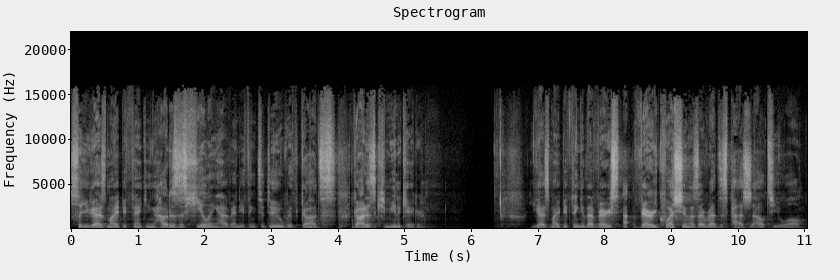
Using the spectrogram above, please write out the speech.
So you guys might be thinking, how does this healing have anything to do with God's God as a communicator? You guys might be thinking that very very question as I read this passage out to you all.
